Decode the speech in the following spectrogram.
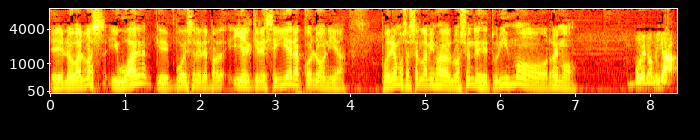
eh, ¿lo evalúas igual que puede ser el departamento? Y el que le seguía era Colonia. ¿Podríamos hacer la misma evaluación desde turismo, Remo? Bueno, mira,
